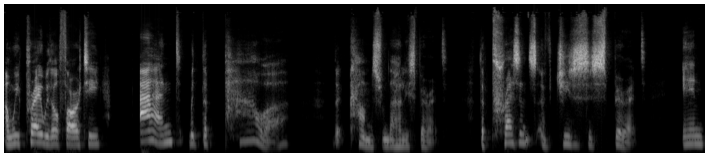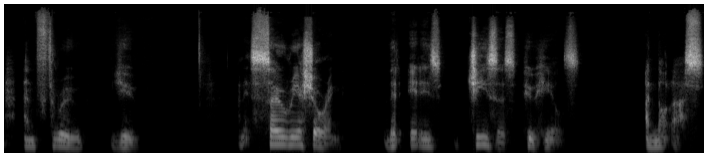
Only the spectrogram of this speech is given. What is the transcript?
And we pray with authority and with the power that comes from the Holy Spirit, the presence of Jesus' Spirit in and through you. And it's so reassuring that it is Jesus who heals and not us.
